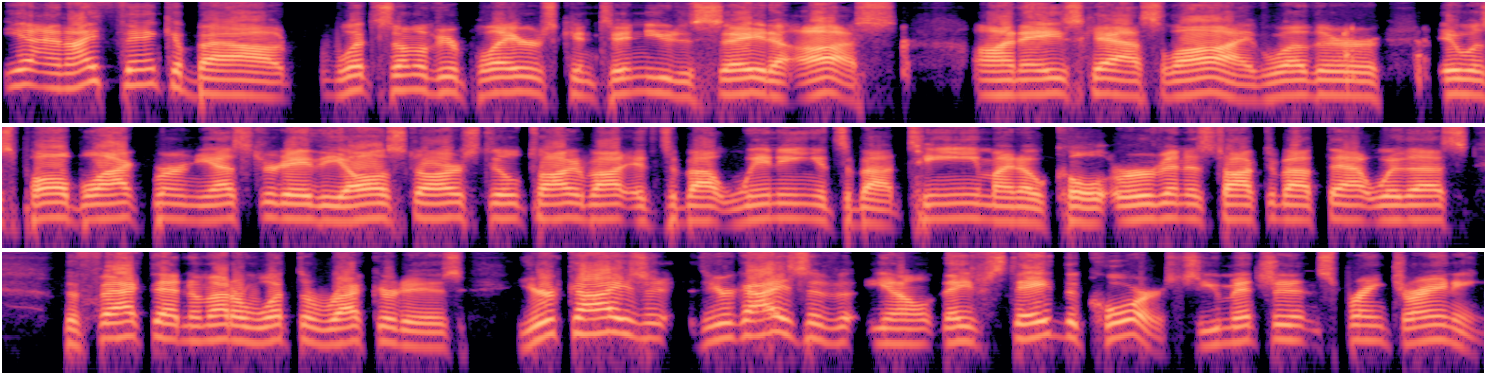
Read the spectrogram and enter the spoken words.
Yeah, and I think about what some of your players continue to say to us on A's Cast Live, whether it was Paul Blackburn yesterday, the All Star, still talking about it's about winning, it's about team. I know Cole Irvin has talked about that with us. The fact that no matter what the record is, your guys, your guys have, you know, they've stayed the course. You mentioned it in spring training.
